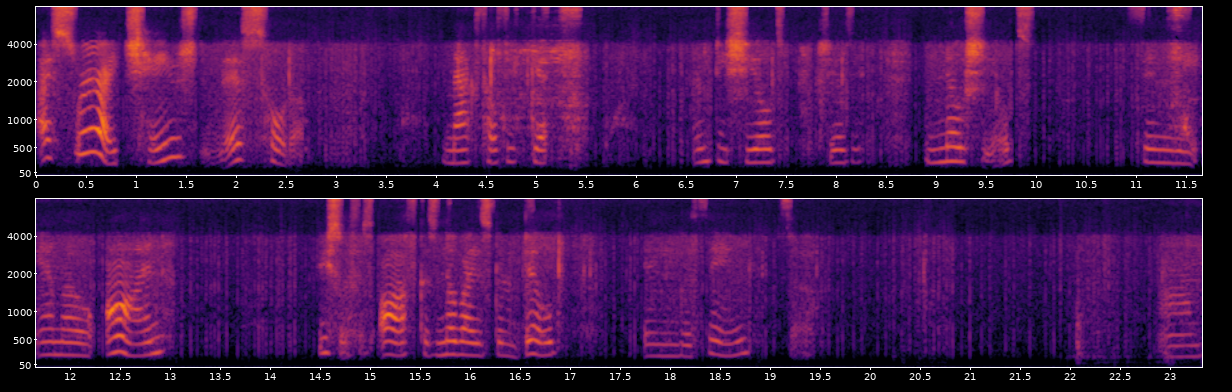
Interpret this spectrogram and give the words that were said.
I swear I changed this. Hold up. Max health you get empty shields, shields, no shields. Send the ammo on. Resources off because nobody's gonna build in the thing. So um,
